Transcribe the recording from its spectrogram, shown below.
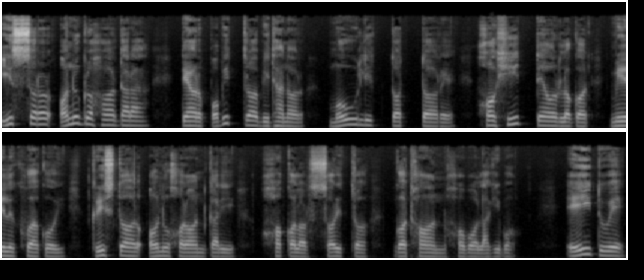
ঈশ্বৰৰ অনুগ্ৰহৰ দ্বাৰা তেওঁৰ পবিত্ৰ বিধানৰ মৌলিক তত্বৰে সহিত তেওঁৰ লগত মিল খোৱাকৈ কৃষ্টৰ অনুসৰণকাৰীসকলৰ চৰিত্ৰ গঠন হ'ব লাগিব। এইটোৱে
